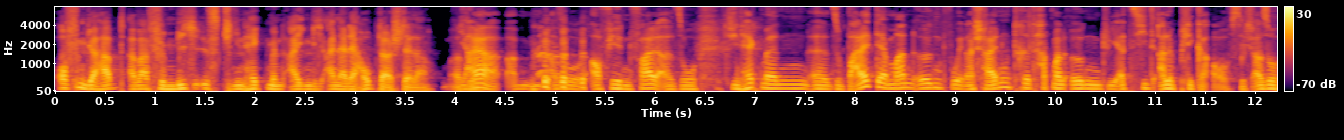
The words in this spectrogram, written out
offen gehabt, aber für mich ist Gene Hackman eigentlich einer der Hauptdarsteller. Also ja, ja, ähm, also auf jeden Fall. Also Gene Hackman, äh, sobald der Mann irgendwo in Erscheinung tritt, hat man irgendwie, er zieht alle Blicke auf sich. Also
